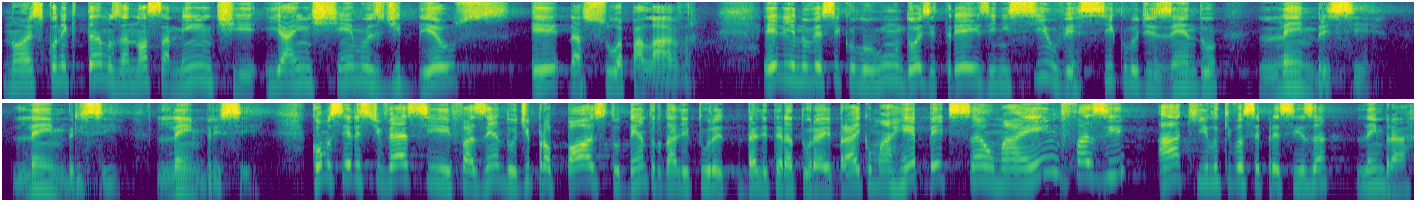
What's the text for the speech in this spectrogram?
nós conectamos a nossa mente e a enchemos de Deus e da Sua palavra. Ele, no versículo 1, 2 e 3, inicia o versículo dizendo: Lembre-se, lembre-se, lembre-se como se ele estivesse fazendo de propósito dentro da, leitura, da literatura hebraica uma repetição, uma ênfase àquilo que você precisa lembrar.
